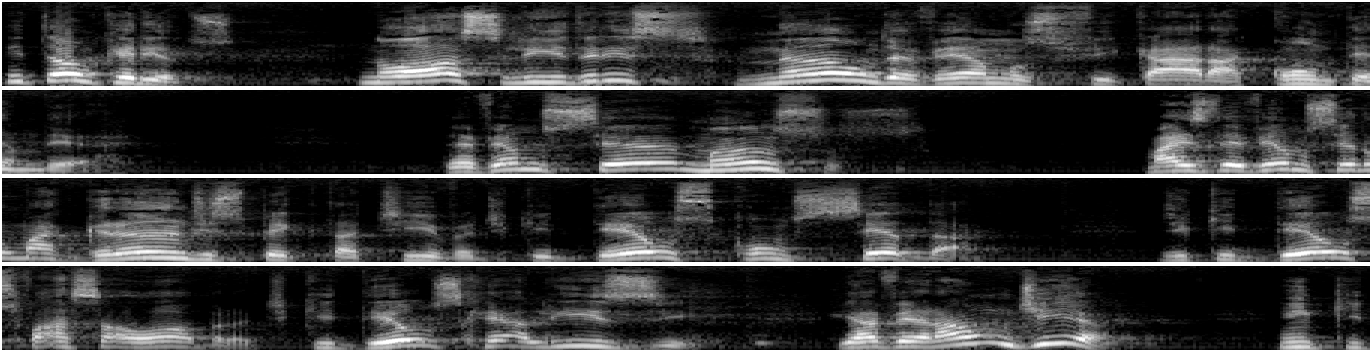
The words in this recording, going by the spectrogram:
Então, queridos, nós líderes não devemos ficar a contender. Devemos ser mansos, mas devemos ter uma grande expectativa de que Deus conceda, de que Deus faça a obra, de que Deus realize. E haverá um dia em que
